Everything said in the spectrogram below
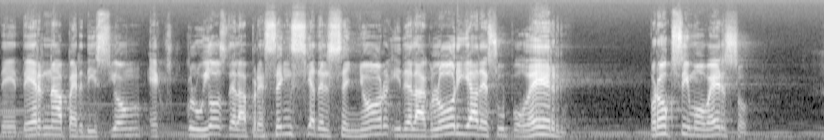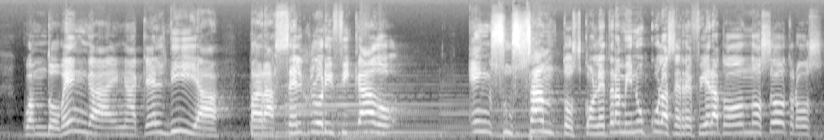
de eterna perdición, excluidos de la presencia del Señor y de la gloria de su poder. Próximo verso. Cuando venga en aquel día para ser glorificado en sus santos, con letra minúscula se refiere a todos nosotros,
